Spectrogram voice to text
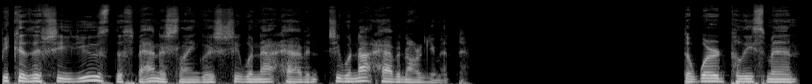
Because if she used the Spanish language, she would not have an, she would not have an argument. The word policeman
